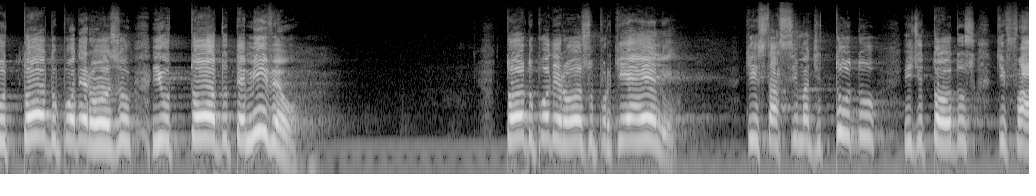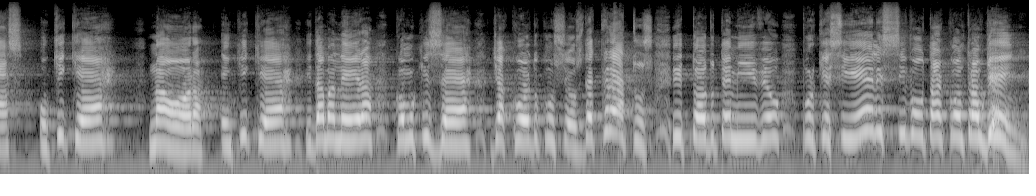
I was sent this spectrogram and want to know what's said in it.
O Todo-Poderoso e o Todo-Temível. Todo-Poderoso, porque é Ele que está acima de tudo e de todos, que faz o que quer na hora em que quer e da maneira como quiser, de acordo com seus decretos, e todo temível, porque se ele se voltar contra alguém,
